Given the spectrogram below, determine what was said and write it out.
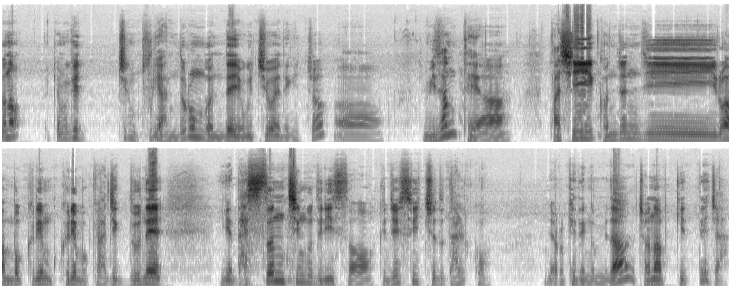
어 끊어 그럼 이게 지금 불이 안 들어온 건데 여기 지워야 되겠죠? 어 이 상태야 다시 건전지로 한번 그려 그려볼게 아직 눈에 이게 낯선 친구들이 있어. 그지? 스위치도 닳고. 이렇게 된 겁니다. 전압기 떼자.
